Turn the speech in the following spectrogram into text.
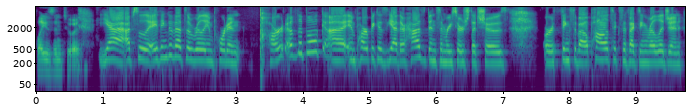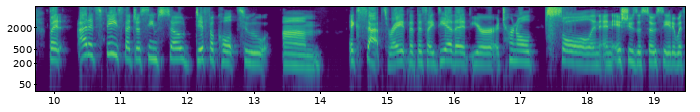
plays into it? Yeah, absolutely. I think that that's a really important part of the book, uh, in part because, yeah, there has been some research that shows or thinks about politics affecting religion, but at its face, that just seems so difficult to um, accept, right? That this idea that your eternal soul and, and issues associated with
